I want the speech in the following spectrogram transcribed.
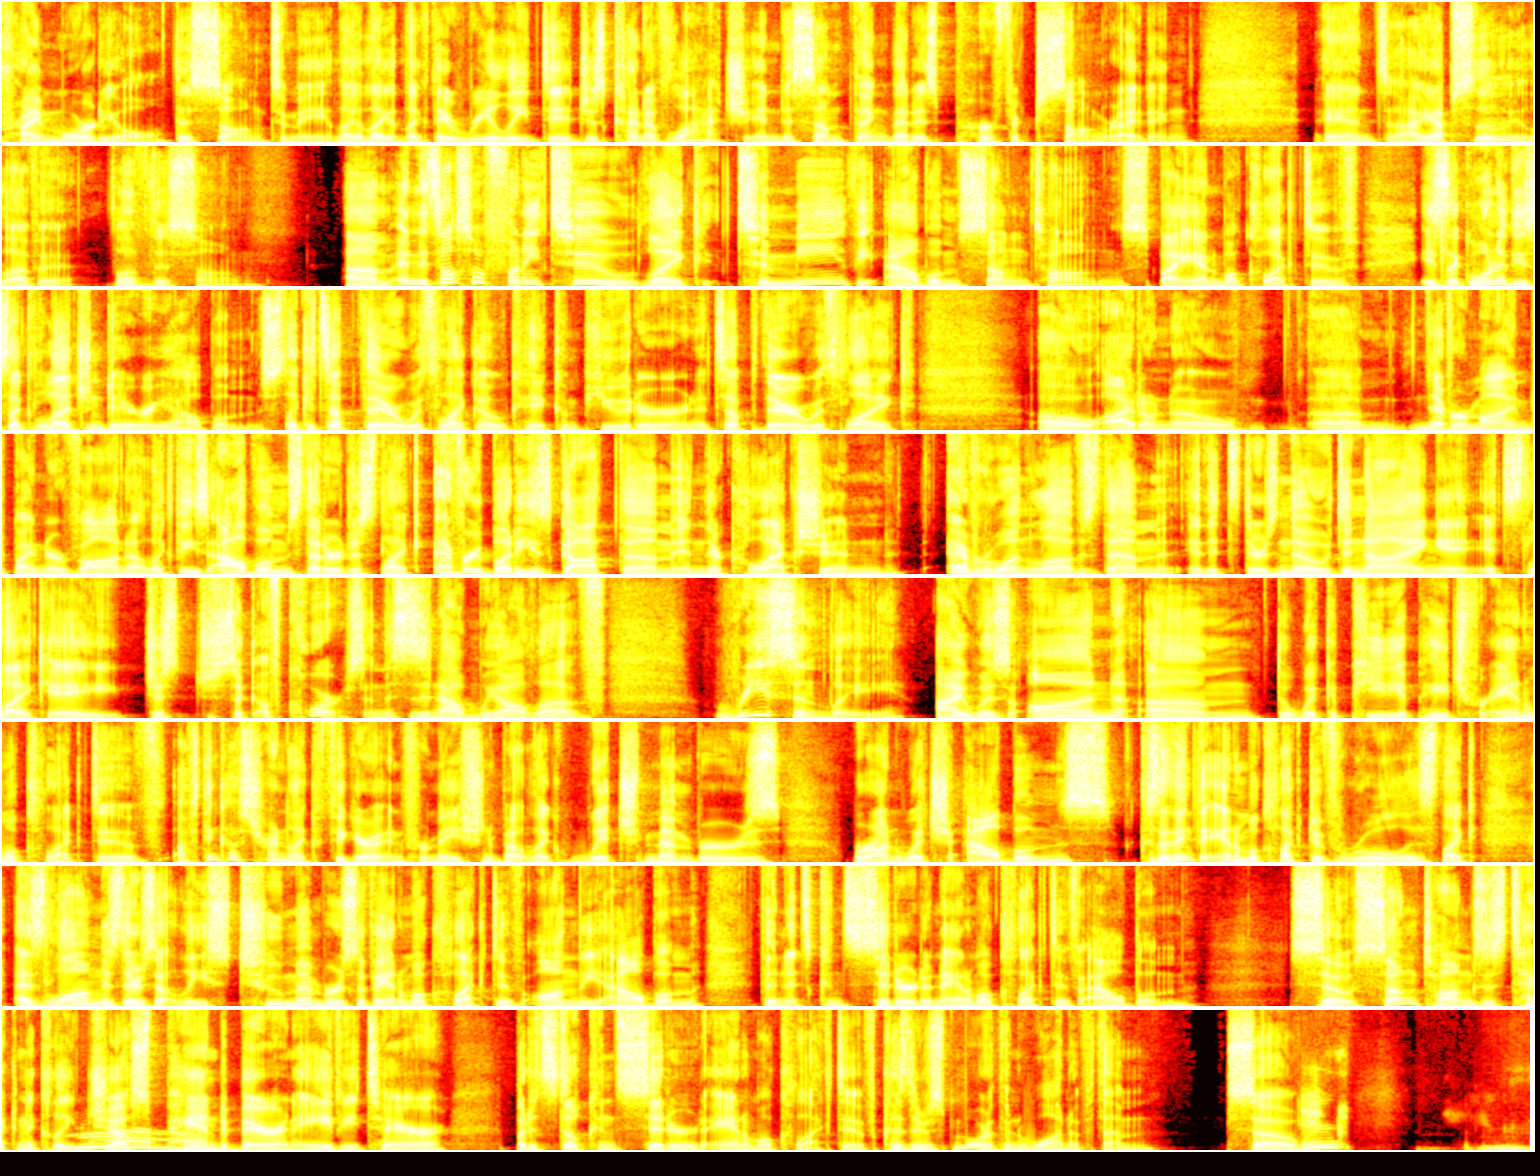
primordial this song to me like like like they really did just kind of latch into something that is perfect songwriting and i absolutely mm. love it love this song um, and it's also funny too like to me the album sung tongs by animal collective is like one of these like legendary albums like it's up there with like okay computer and it's up there with like oh, I don't know, um, Nevermind by Nirvana. Like these albums that are just like everybody's got them in their collection. Everyone loves them. It's there's no denying it. It's like a just just like of course, and this is an album we all love recently I was on um, the Wikipedia page for Animal Collective. I think I was trying to like figure out information about like which members were on which albums because I think the Animal Collective rule is like as long as there's at least two members of Animal Collective on the album, then it's considered an Animal Collective album. So Sung Tongs is technically just Panda Bear and Avey Tare, but it's still considered Animal Collective because there's more than one of them. So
